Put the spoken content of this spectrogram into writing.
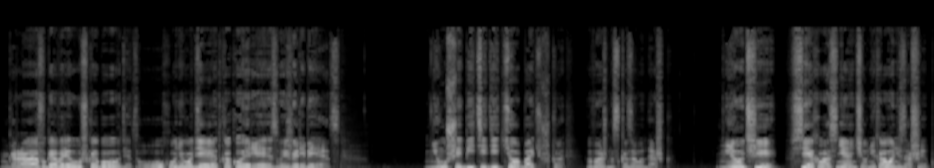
Граф Гаврюшка будет. Ух, у него дед какой резвый жеребец!» «Не ушибите дитё, батюшка!» — важно сказала Дашка. «Не учи! Всех вас нянчил, никого не зашиб!»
